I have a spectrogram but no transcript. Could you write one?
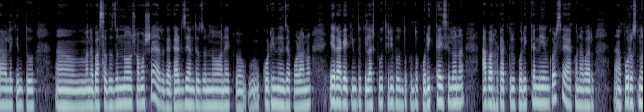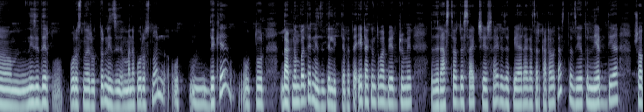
তাহলে কিন্তু মানে বাচ্চাদের জন্য সমস্যা আর গার্জিয়ানদের জন্য অনেক কঠিন হয়ে যায় পড়ানো। এর আগে কিন্তু ক্লাস টু থ্রি পর্যন্ত কিন্তু পরীক্ষাই ছিল না। আবার হঠাৎ করে পরীক্ষার নিয়ম করছে, এখন আবার প্রশ্ন নিজেদের প্রশ্নের উত্তর নিজে মানে প্রশ্ন দেখে উত্তর দাগ নাম্বার দিয়ে নিজেদের লিখতে তো এটা কিন্তু আমার বেডরুমের যে রাস্তার যে সাইড সে সাইডে যে পেয়ারা গাছ আর কাঁঠাল গাছ, তো যেহেতু নেট দেওয়া সব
